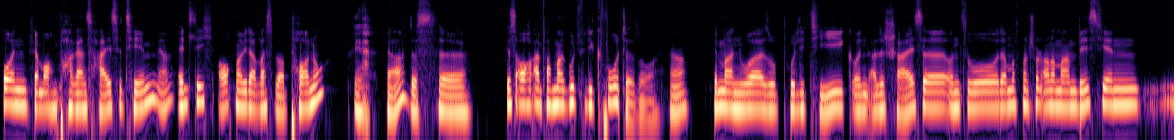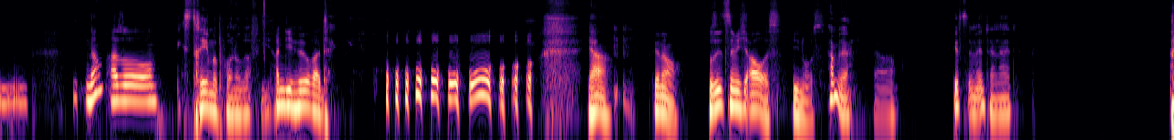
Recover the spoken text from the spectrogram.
Und wir haben auch ein paar ganz heiße Themen. Ja, endlich auch mal wieder was über Porno. Ja. Ja, das äh, ist auch einfach mal gut für die Quote. So, ja, immer nur so Politik und alles Scheiße und so. Da muss man schon auch noch mal ein bisschen, ne, also Extreme Pornografie. an die Hörer denken. ja, genau. So sieht's nämlich aus, Linus. Haben wir. Ja. Gibt's im Internet.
